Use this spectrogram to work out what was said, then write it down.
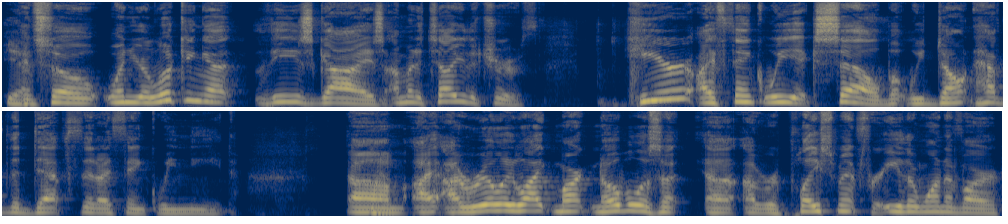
Yeah. And so when you're looking at these guys, I'm going to tell you the truth. Here, I think we excel, but we don't have the depth that I think we need. Um, I, I, really like Mark Noble as a, a, a, replacement for either one of our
